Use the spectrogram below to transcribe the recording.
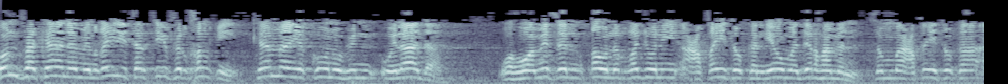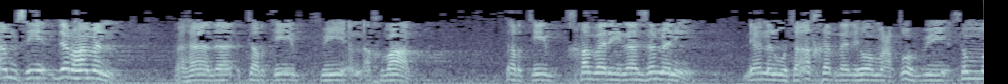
كن فكان من غير ترتيب في الخلق كما يكون في الولادة. وهو مثل قول الرجل أعطيتك اليوم درهما ثم أعطيتك أمس درهما. فهذا ترتيب في الأخبار ترتيب خبري لا زمني لأن المتأخر الذي هو معطوف ثم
